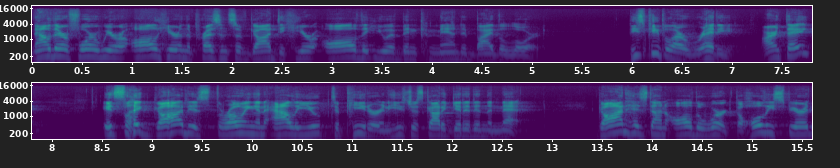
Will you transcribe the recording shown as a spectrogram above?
Now, therefore, we are all here in the presence of God to hear all that you have been commanded by the Lord. These people are ready, aren't they? It's like God is throwing an alley oop to Peter and he's just got to get it in the net. God has done all the work. The Holy Spirit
